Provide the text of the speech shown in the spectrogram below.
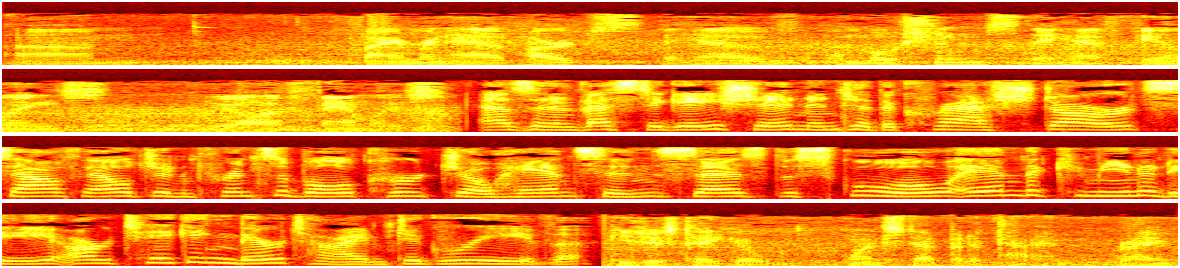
Um, firemen have hearts, they have emotions, they have feelings, we all have families. As an investigation into the crash starts, South Elgin Principal Kurt Johansson says the school and the community are taking their time to grieve. You just take it one step at a time, right?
